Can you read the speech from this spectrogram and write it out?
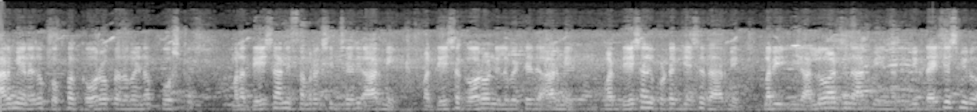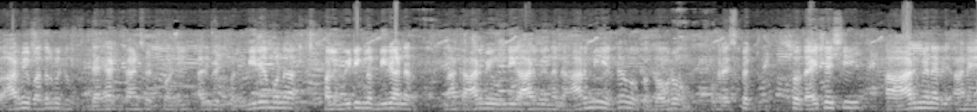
ఆర్మీ అనేది గొప్ప గౌరవప్రదమైన పోస్టు. మన దేశాన్ని సంరక్షించేది ఆర్మీ మన దేశ గౌరవం నిలబెట్టేది ఆర్మీ మన దేశాన్ని ప్రొటెక్ట్ చేసేది ఆర్మీ మరి ఈ అల్లు అర్జున్ ఆర్మీ ఏంటంటే మీరు దయచేసి మీరు ఆర్మీ బదులు మీరు డైహాట్ ఫ్యాన్స్ పెట్టుకోండి అది పెట్టుకోండి. మీరేమన్నా వాళ్ళు మీటింగ్లో మీరే అన్నారు నాకు ఆర్మీ ఉంది ఆర్మీ ఉందని ఆర్మీ అంటే ఒక గౌరవం ఒక రెస్పెక్ట్ సో దయచేసి ఆ ఆర్మీ అనే అనే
